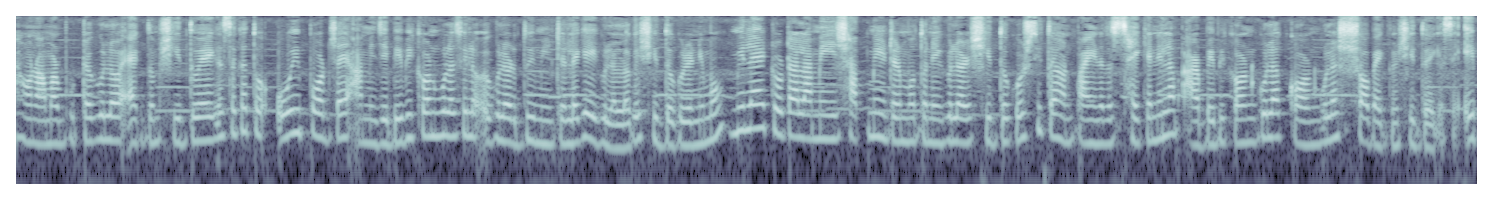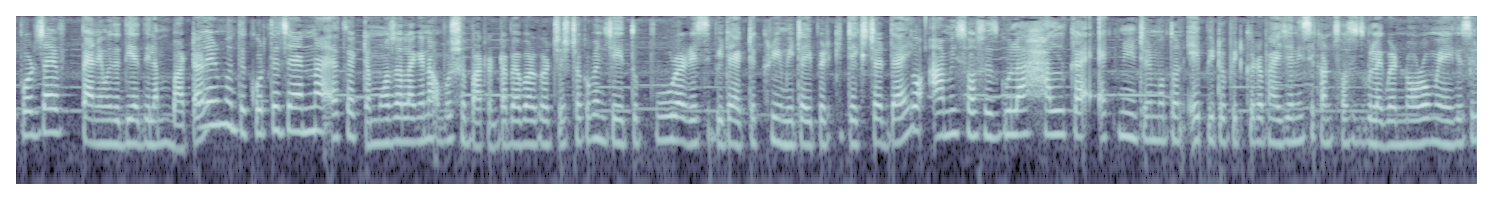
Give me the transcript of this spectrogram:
এখন আমার ভুট্টাগুলো একদম সিদ্ধ হয়ে গেছে তো ওই পর্যায়ে আমি যে বেবি কর্নগুলো ছিল, ওইগুলোর দুই মিনিটের লেগে এগুলোর লগে সিদ্ধ করে নিব। মিলাই টোটাল আমি সাত মিনিটের মতন এগুলার সিদ্ধ করছি, তো এখন পানিটা ছাইকে নিলাম, আর বেবি কর্নগুলা কর্নগুলা সব একদম সিদ্ধ হয়ে গেছে। এই পর্যায়ে প্যানের মধ্যে দিয়ে দিলাম বাটার এর মধ্যে করতে যায় না, এত একটা মজা লাগে না, অবশ্যই বাটারটা ব্যবহার করার চেষ্টা করবেন, যেহেতু পুরো রেসিপিটা একটা ক্রিমি টাইপের টেক্সচার দেয়। তো আমি সসেসগুলা হালকা এক মিনিটের মতন এপিট ওপিট করে ভাইজা নিছি, কারণ সসেসগুলো একবার নরম হয়ে গেছিল।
